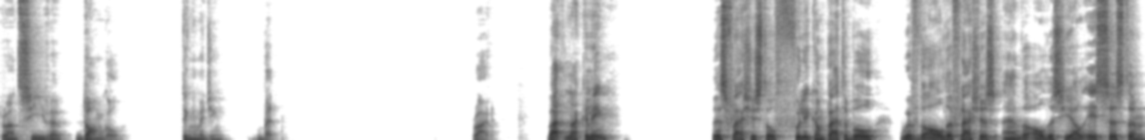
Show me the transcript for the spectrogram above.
transceiver dongle thingamajig bit. Right. But luckily, this flash is still fully compatible with the older flashes and the older CLS system,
